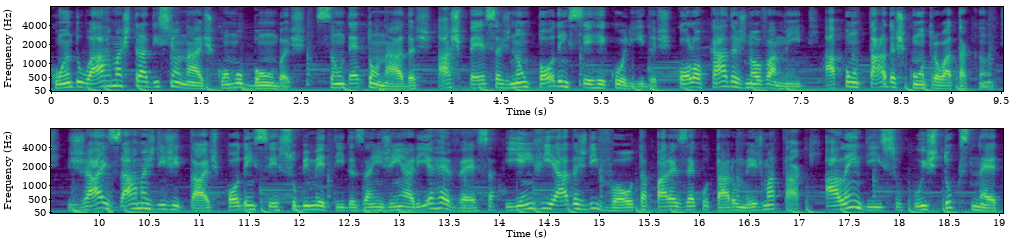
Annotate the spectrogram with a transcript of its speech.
quando armas tradicionais como bombas são detonadas, as peças não podem ser recolhidas, colocadas novamente, apontadas contra o atacante. Já as armas digitais podem ser submetidas à engenharia reversa e enviadas de volta para executar o mesmo ataque. Além disso, o Stuxnet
